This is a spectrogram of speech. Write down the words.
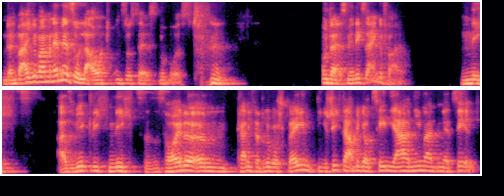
Und dann war ich auf einmal nicht mehr so laut und so selbstbewusst. Und da ist mir nichts eingefallen. Nichts. Also wirklich nichts. Das ist heute, ähm, kann ich darüber sprechen. Die Geschichte habe ich auch zehn Jahre niemandem erzählt.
